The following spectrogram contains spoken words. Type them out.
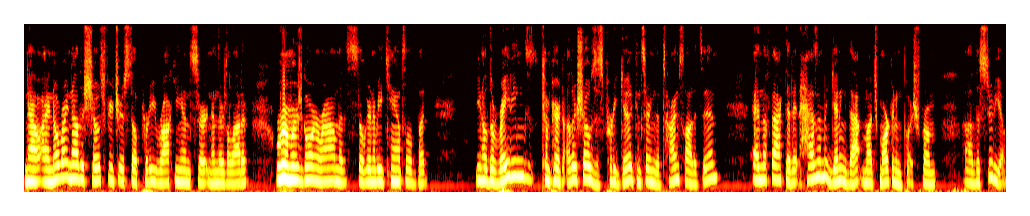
Now, I know right now the show's future is still pretty rocky and uncertain, and there's a lot of rumors going around that it's still going to be canceled, but you know, the ratings compared to other shows is pretty good considering the time slot it's in and the fact that it hasn't been getting that much marketing push from uh, the studio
